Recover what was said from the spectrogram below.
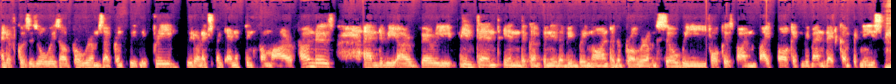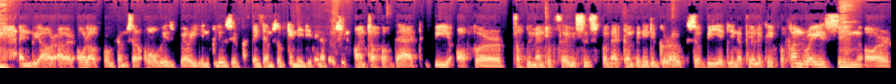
And of course, as always, our programs are completely free. We don't expect anything from our founders, and we are very intent in the companies that we bring on to the program. So we focus on BIPOC and women-led companies, mm-hmm. and we are our, all our programs are always very inclusive in terms of Canadian innovation. On top of that, we offer supplemental services for that company to grow. So be it, you know, if you're looking for fundraising mm-hmm. or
